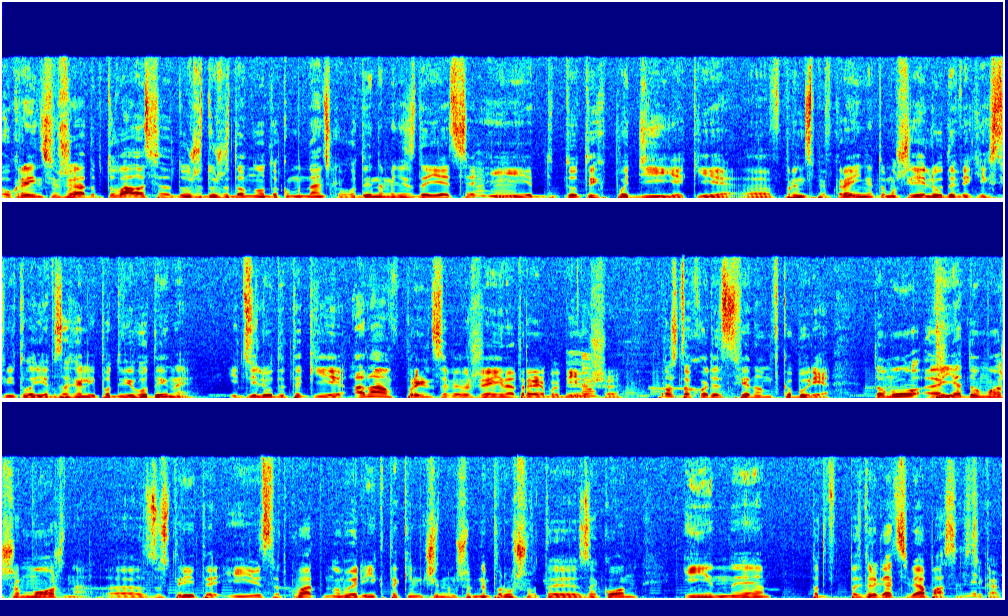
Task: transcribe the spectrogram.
українці вже адаптувалися дуже дуже давно до комендантської години, мені здається, Мгм. і до, до тих подій, які е, в принципі в країні, тому що є люди, в яких світло є взагалі по дві години, і ці люди такі, а нам в принципі вже і не треба більше. Просто ходять з феном в кабурі. Тому е, я думаю, що можна е, зустріти і відсвяткувати новий рік таким чином, щоб не порушувати закон і не под- подвергати себе опасності. Як?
